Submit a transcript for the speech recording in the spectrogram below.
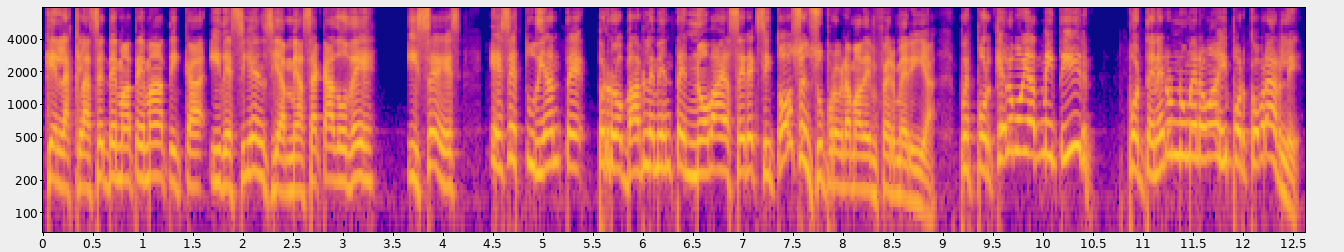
que en las clases de matemática y de ciencia me ha sacado D y C, ese estudiante probablemente no va a ser exitoso en su programa de enfermería. Pues ¿por qué lo voy a admitir? ¿Por tener un número más y por cobrarle?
